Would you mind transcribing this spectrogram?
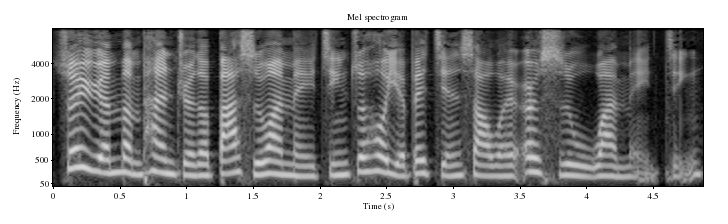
所以原本判决的八十万美金最后也被减少为二十五万美金。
